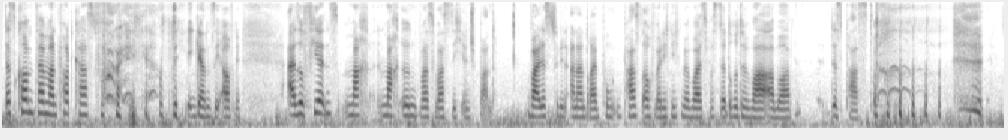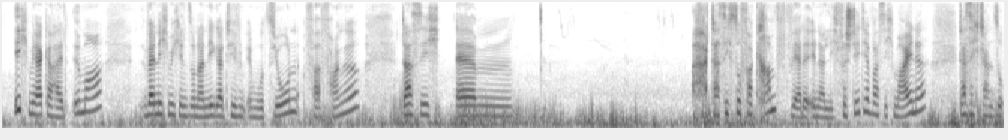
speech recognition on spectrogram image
Das kommt, wenn man Podcast-Folgen die ganze aufnimmt. Also viertens, mach, mach irgendwas, was dich entspannt. Weil es zu den anderen drei Punkten passt, auch wenn ich nicht mehr weiß, was der dritte war, aber das passt. ich merke halt immer, wenn ich mich in so einer negativen Emotion verfange, dass ich, ähm, ah, dass ich so verkrampft werde innerlich. Versteht ihr, was ich meine? Dass ich dann so,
